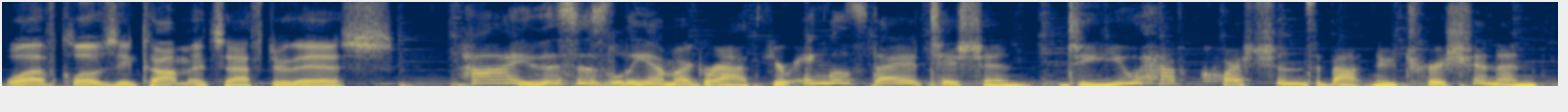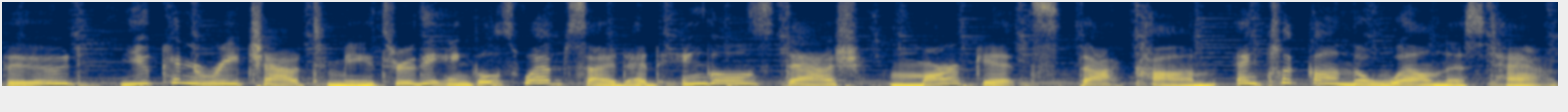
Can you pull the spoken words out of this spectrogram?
We'll have closing comments after this. Hi, this is Leah McGrath, your Ingles dietitian. Do you have questions about nutrition and food? You can reach out to me through the Ingles website at ingles-markets.com and click on the Wellness tab.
